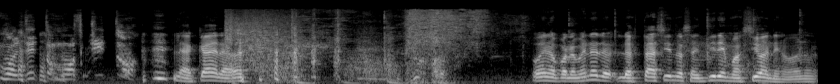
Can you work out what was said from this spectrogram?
¡Maldito mosquito! La cara. Bueno, por lo menos lo, está haciendo sentir emociones, ¿no?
